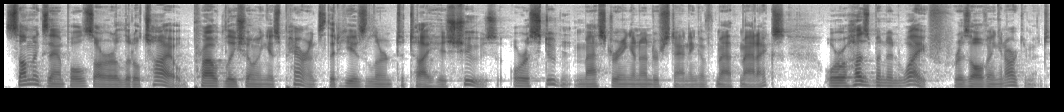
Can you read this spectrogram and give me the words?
Some examples are a little child proudly showing his parents that he has learned to tie his shoes, or a student mastering an understanding of mathematics, or a husband and wife resolving an argument.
